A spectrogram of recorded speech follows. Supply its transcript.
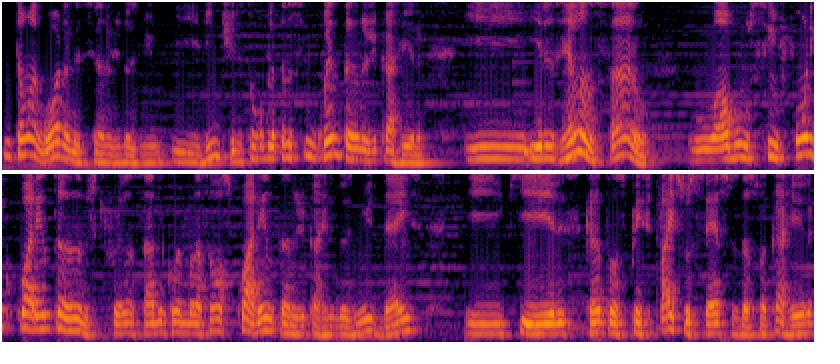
Então agora, nesse ano de 2020, eles estão completando 50 anos de carreira. E, e eles relançaram o álbum Sinfônico 40 anos, que foi lançado em comemoração aos 40 anos de carreira em 2010 e que eles cantam os principais sucessos da sua carreira,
